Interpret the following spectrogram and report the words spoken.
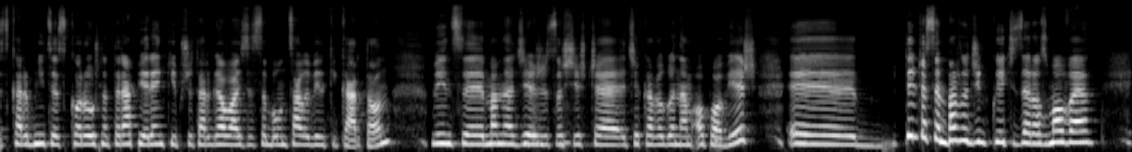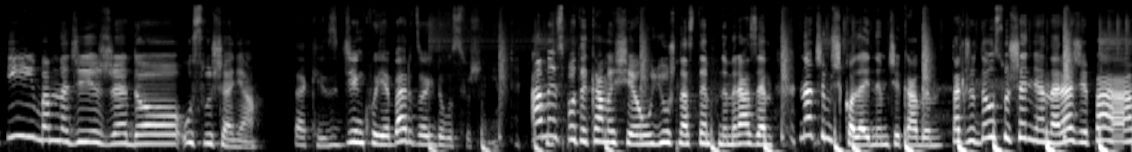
skarbnicę, skoro już na terapię ręki przytargałaś ze sobą cały wielki karton, więc mam nadzieję, że coś jeszcze ciekawego nam opowiesz. Yy, Tymczasem bardzo dziękuję Ci za rozmowę i mam nadzieję, że do usłyszenia. Tak jest. Dziękuję bardzo i do usłyszenia. A my spotykamy się już następnym razem na czymś kolejnym ciekawym. Także do usłyszenia, na razie, pa!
